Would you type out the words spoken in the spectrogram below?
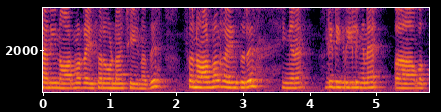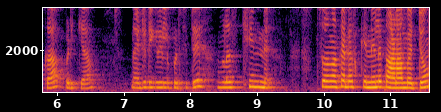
ഞാൻ ഈ നോർമൽ റൈസർ കൊണ്ടാണ് ചെയ്യുന്നത്. സോ നോർമൽ റൈസർ ഇങ്ങനെ നയന്റി ഡിഗ്രിയിൽ ഇങ്ങനെ വെക്കുക പിടിക്കുക നയന്റി ഡിഗ്രിയിൽ പിടിച്ചിട്ട് നിങ്ങൾ സ്കിന്ന് സോ നിങ്ങൾക്ക് എന്റെ സ്കിന്നിൽ കാണാൻ പറ്റും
